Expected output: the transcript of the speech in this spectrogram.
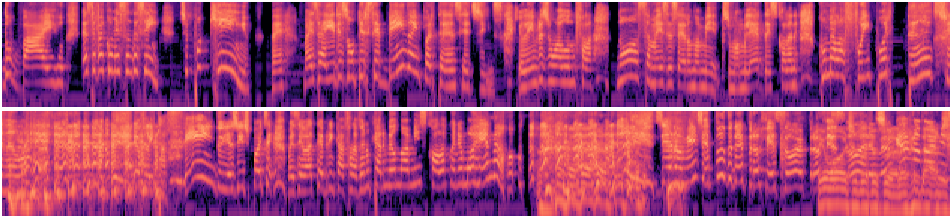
do bairro, né? você vai começando assim, de pouquinho, né? Mas aí eles vão percebendo a importância disso. Eu lembro de um aluno falar: Nossa, mas esse era o nome de uma mulher da escola, né? Como ela foi importante importante, não é? eu falei, tá vendo? E a gente pode ser. Mas eu até brincava, falava, eu não quero meu nome em escola quando eu morrer, não. Geralmente é tudo, né? Professor, professor. Tem um monte de professor, é verdade.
